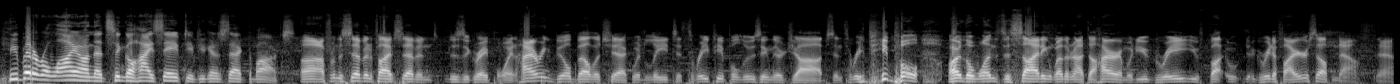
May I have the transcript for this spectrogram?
you better rely on that single high safety if you're going to stack the box. Uh, from the 757, this is a great point. Hiring Bill Belichick would lead to three people losing their jobs, and three people are the ones deciding whether or not to hire him. Would you agree? You fi- agree to fire yourself? No. Yeah.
